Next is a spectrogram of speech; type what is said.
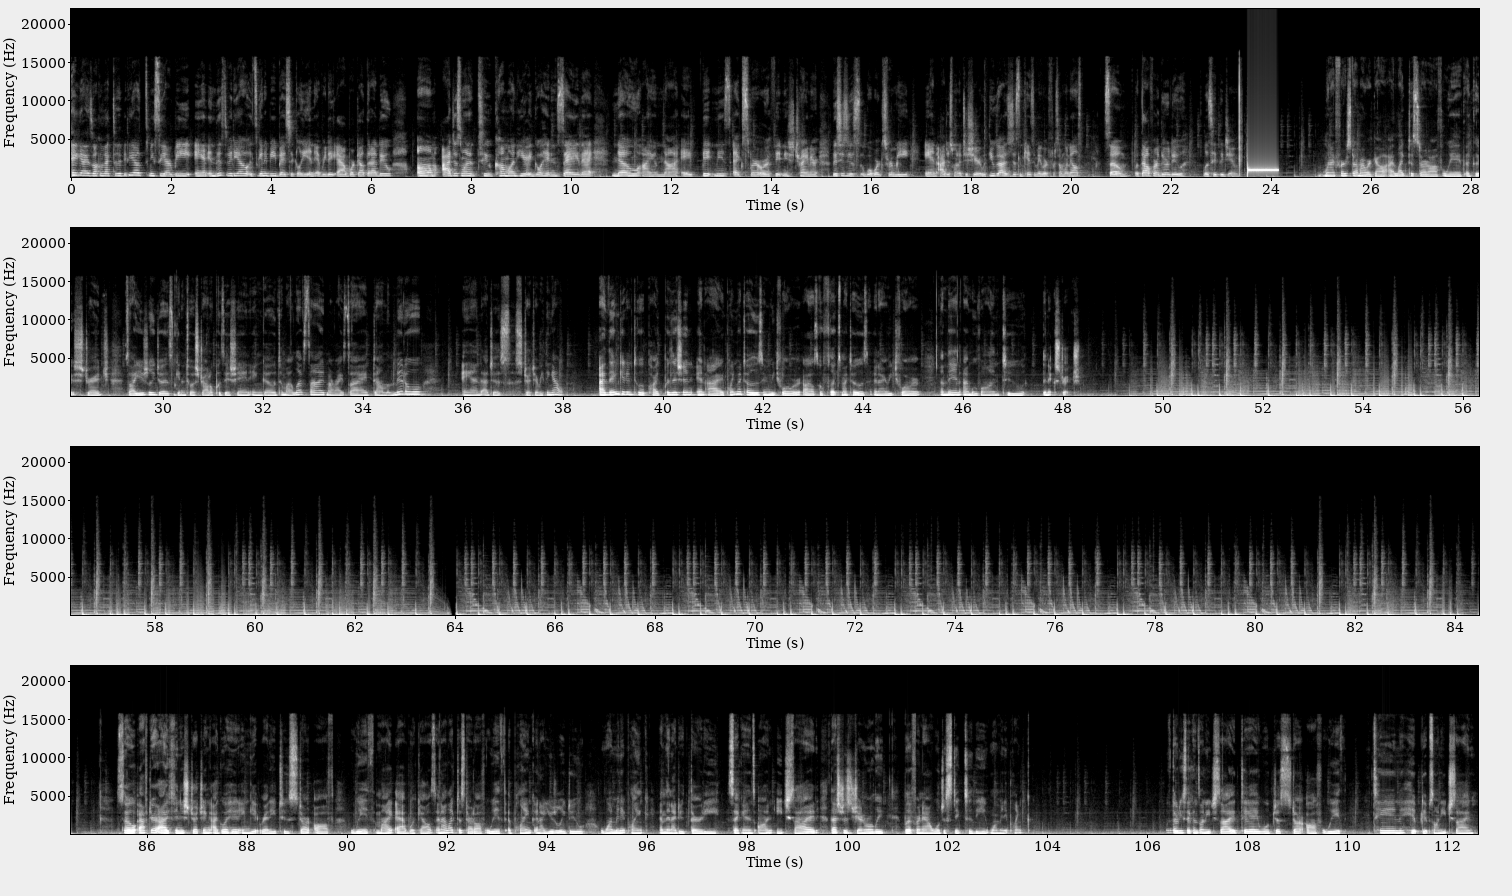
Hey guys, welcome back to the video. It's me Ciera B and in this video it's to be basically an everyday ab workout that I do. Um, I just wanted to come on here and go ahead and say that no, I am not a fitness expert or a fitness trainer. This is just what works for me and I just wanted to share it with you guys just in case it may work for someone else. So without further ado, let's hit the gym. When I first start my workout, I like to start off with a good stretch. So I usually just get into a straddle position and go to my left side, my right side, down the middle, and I just stretch everything out. I then get into a pike position and I point my toes and reach forward. I also flex my toes and I reach forward. And then I move on to the next stretch. So after I finish stretching, I go ahead and get ready to start off with my ab workouts. And I like to start off with a plank and I usually do one minute plank and then I do 30 seconds on each side. That's just generally, but for now we'll just stick to the one minute plank. 30 seconds on each side. Today we'll just start off with 10 hip dips on each side.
